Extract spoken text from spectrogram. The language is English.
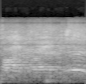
five grand.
